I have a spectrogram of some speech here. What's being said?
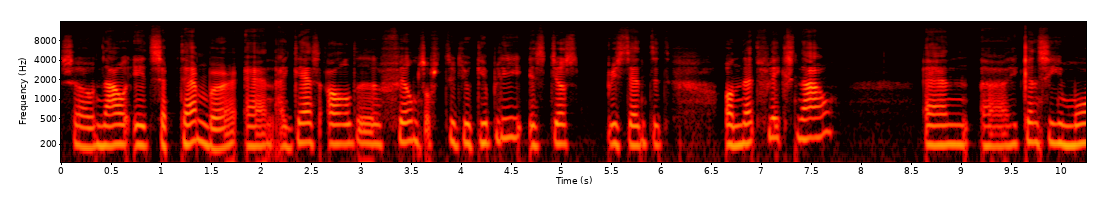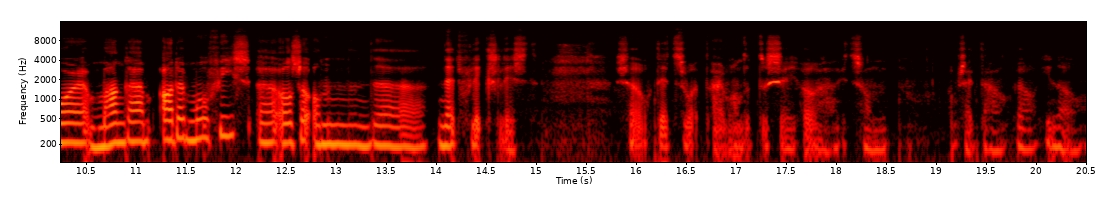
So now it's September, and I guess all the films of Studio Ghibli is just presented on Netflix now. And uh, you can see more manga, other movies uh, also on the Netflix list. So that's what I wanted to say. Oh, it's on upside down. Well, you know,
